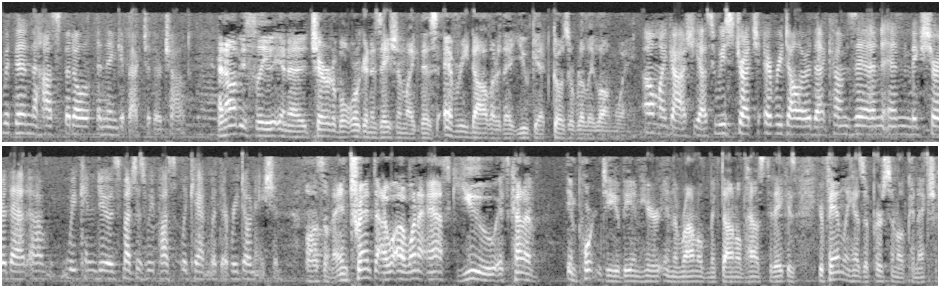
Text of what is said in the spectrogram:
within the hospital and then get back to their child. And obviously, in a charitable organization like this, every dollar that you get goes a really long way. Oh my gosh, yes. We stretch every dollar that comes in and make sure that um, we can do as much as we possibly can with every donation. Awesome. And Trent, I, I want to ask you, it's kind of important to you being here in the Ronald McDonald House today because your family has a personal connection.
